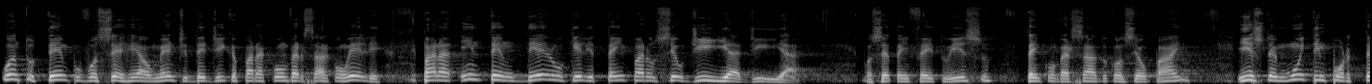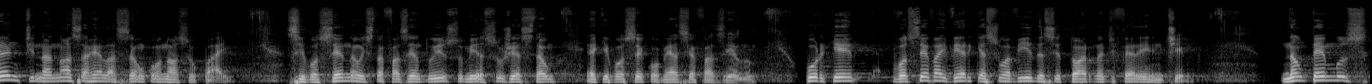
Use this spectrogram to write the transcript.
Quanto tempo você realmente dedica para conversar com Ele, para entender o que Ele tem para o seu dia a dia? Você tem feito isso? Tem conversado com seu Pai? Isto é muito importante na nossa relação com nosso Pai. Se você não está fazendo isso, minha sugestão é que você comece a fazê-lo, porque você vai ver que a sua vida se torna diferente. Não temos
